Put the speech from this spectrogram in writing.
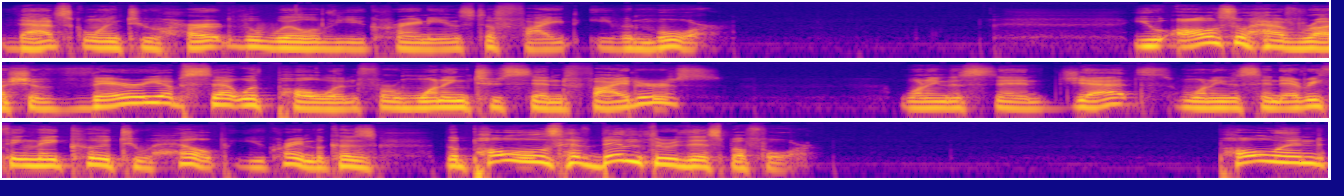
that's going to hurt the will of the Ukrainians to fight even more. You also have Russia very upset with Poland for wanting to send fighters, wanting to send jets, wanting to send everything they could to help Ukraine because the Poles have been through this before. Poland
